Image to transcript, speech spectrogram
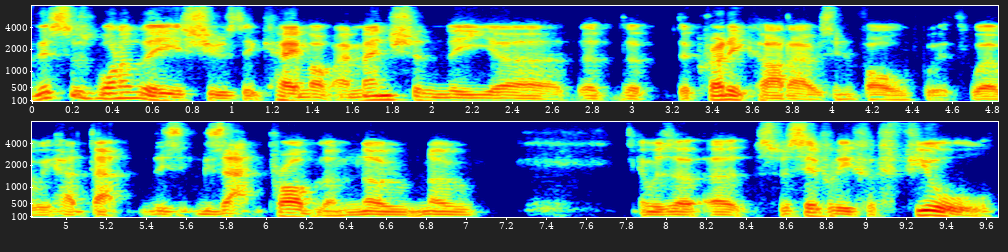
this was one of the issues that came up. I mentioned the, uh, the, the the credit card I was involved with, where we had that this exact problem. No no it was a, a specifically for fuel.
